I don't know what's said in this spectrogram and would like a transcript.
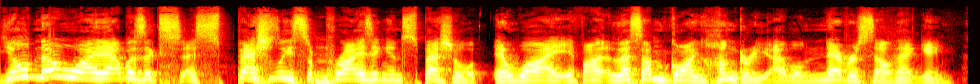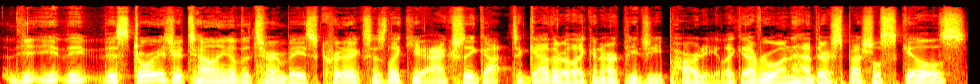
You'll know why that was ex- especially hmm. surprising and special, and why if I unless I'm going hungry, I will never sell that game. The, the, the stories you're telling of the turn-based critics is like you actually got together like an RPG party. Like everyone had their special skills,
